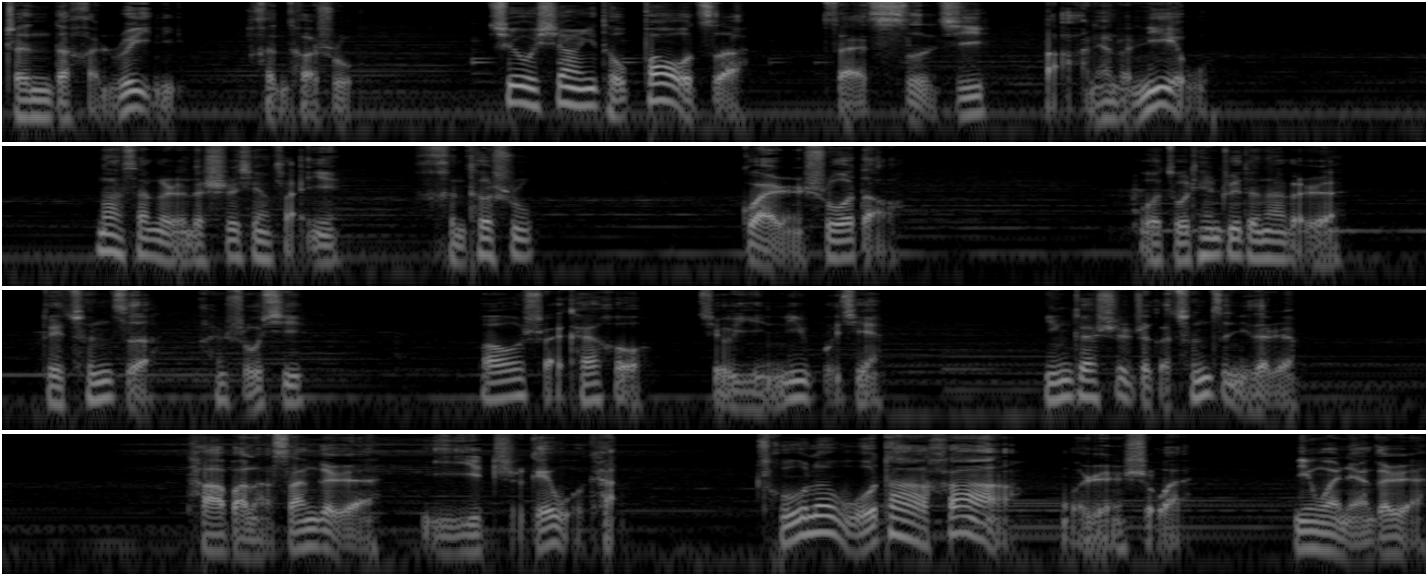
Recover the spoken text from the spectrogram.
真的很锐利，很特殊，就像一头豹子在伺机打量着猎物。那三个人的视线反应很特殊，怪人说道：“我昨天追的那个人，对村子很熟悉，把我甩开后就隐匿不见，应该是这个村子里的人。”他把那三个人一一指给我看。除了吴大汉我认识外，另外两个人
